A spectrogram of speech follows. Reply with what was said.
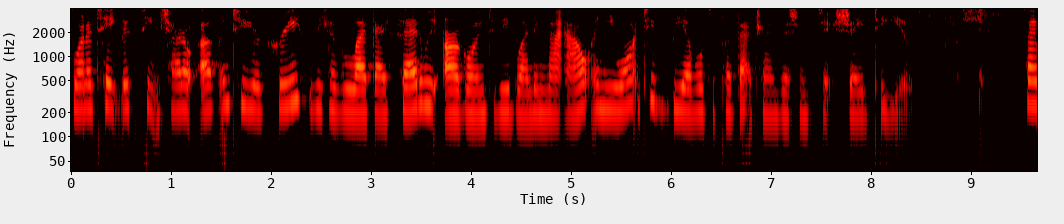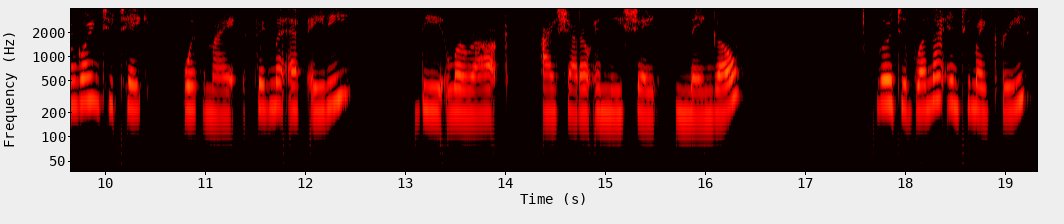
You want to take this pink shadow up into your crease because like I said, we are going to be blending that out and you want to be able to put that transition shade to use. So I'm going to take with my Sigma F80 the Lorac eyeshadow in the shade Mango. I'm going to blend that into my crease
